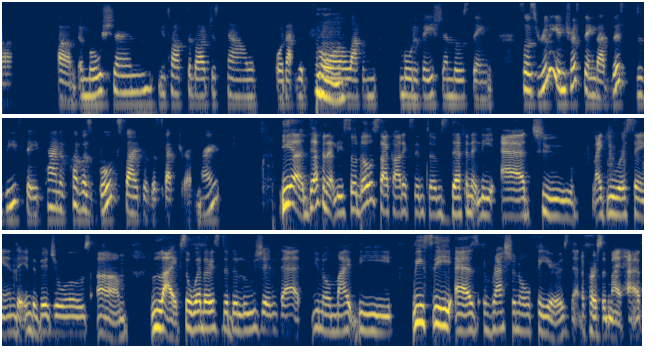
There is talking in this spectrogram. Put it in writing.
uh, um, emotion you talked about just now, or that withdrawal, mm-hmm. lack of motivation, those things. So it's really interesting that this disease state kind of covers both sides of the spectrum, right? Yeah, definitely. So those psychotic symptoms definitely add to like you were saying the individual's um life. So whether it's the delusion that you know might be we see as irrational fears that a person might have.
